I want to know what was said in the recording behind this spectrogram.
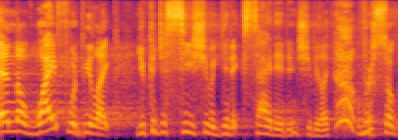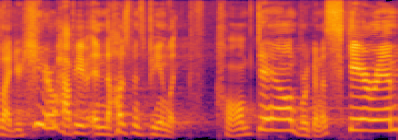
and the wife would be like, you could just see she would get excited and she'd be like, oh, we're so glad you're here, happy. And the husband's being like, calm down, we're gonna scare him,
